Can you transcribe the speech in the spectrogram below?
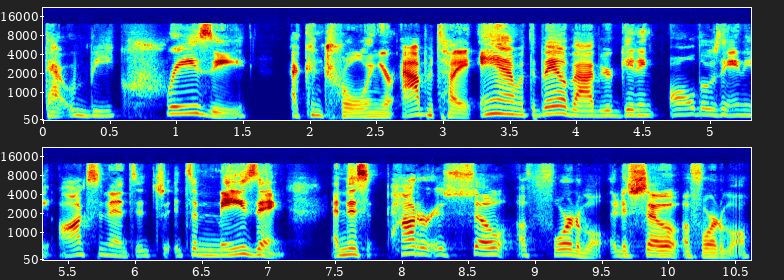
That would be crazy at controlling your appetite. And with the Baobab, you're getting all those antioxidants. It's it's amazing. And this powder is so affordable. It is so affordable.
